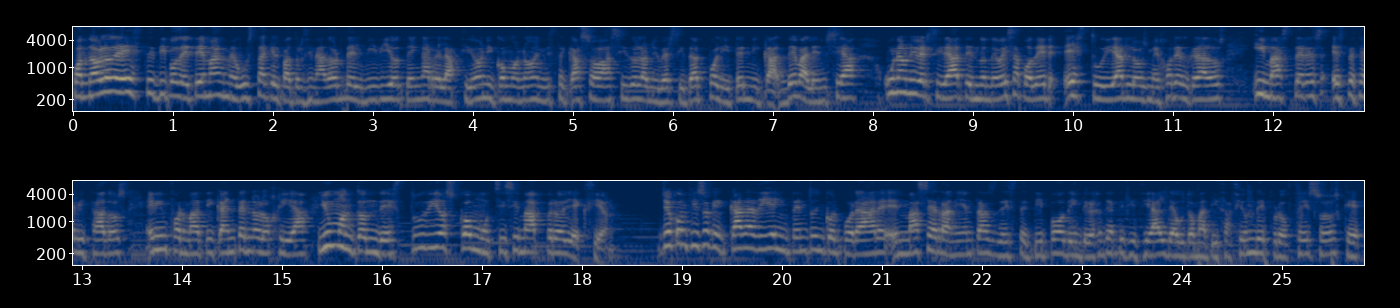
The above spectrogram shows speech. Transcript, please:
Cuando hablo de este tipo de temas me gusta que el patrocinador del vídeo tenga relación y como no, en este caso ha sido la Universidad Politécnica de Valencia, una universidad en donde vais a poder estudiar los mejores grados y másteres especializados en informática, en tecnología y un montón de estudios con muchísima proyección. Yo confieso que cada día intento incorporar eh, más herramientas de este tipo de inteligencia artificial, de automatización de procesos que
